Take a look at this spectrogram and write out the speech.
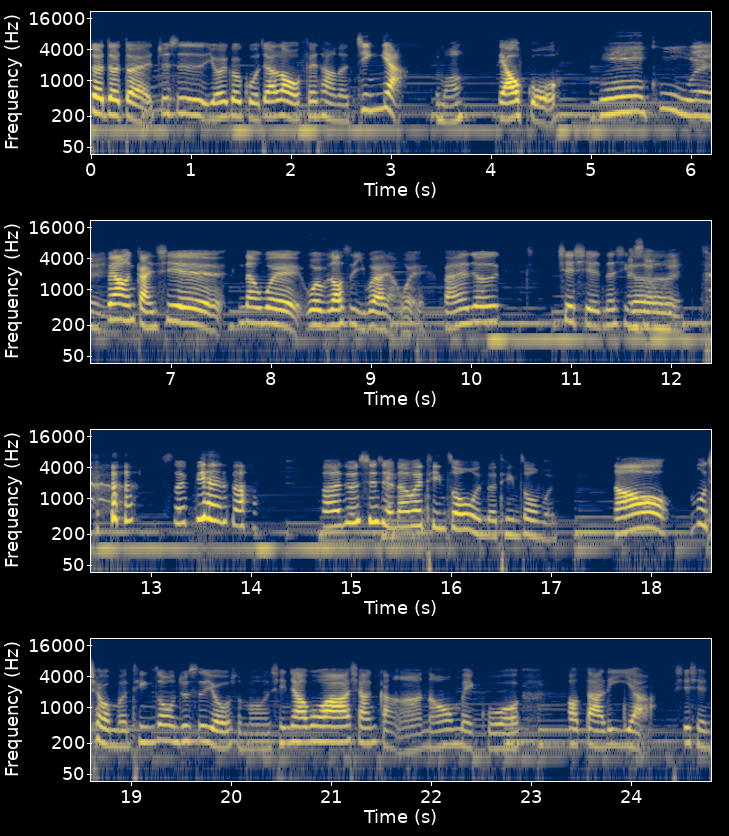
对对对，就是有一个国家让我非常的惊讶。什么？辽国。哦，酷哎！非常感谢那位，我也不知道是一位还是两位，反正就是谢谢那些个，随便啦，反正就谢谢那位听中文的听众们。然后目前我们听众就是有什么新加坡啊、香港啊，然后美国、澳大利亚，谢谢你。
